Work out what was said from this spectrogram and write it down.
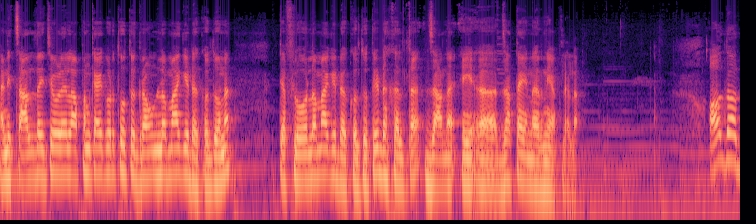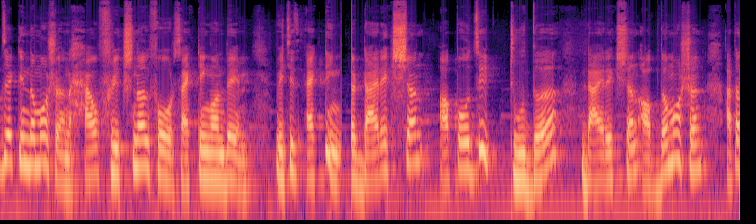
आणि चालतायच्या वेळेला आपण काय करतो तर ग्राउंडला मागे ढकलतो ना? त्या फ्लोअरला मागे ढकलतो. ते ढकलता जाणं जाता येणार नाही आपल्याला. All the object in the motion have frictional force acting on them which is acting the direction opposite to the direction of the motion आता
